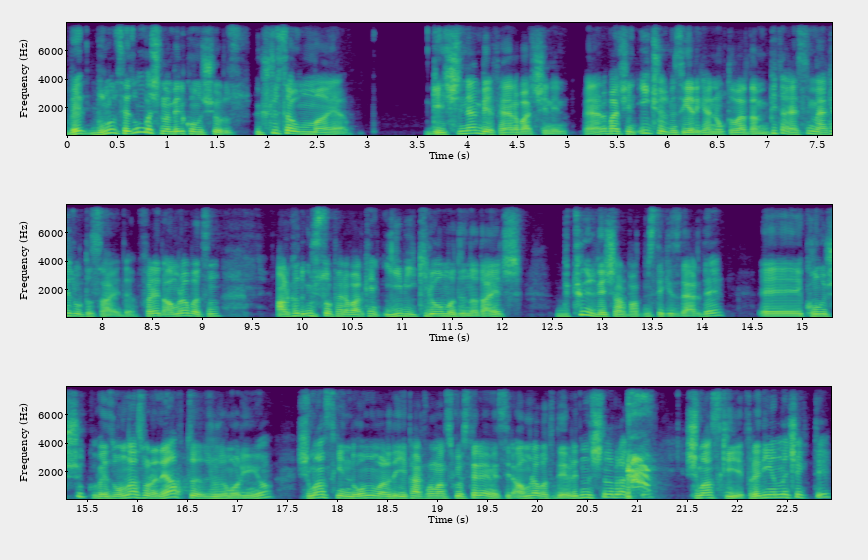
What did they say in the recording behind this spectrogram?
ve bunu sezon başından beri konuşuyoruz. Üçlü savunmaya geçtiğinden beri Fenerbahçe'nin Fenerbahçe'nin ilk çözmesi gereken noktalardan bir tanesi merkez orta sahaydı. Fred Amrabat'ın arkada 3 stoper varken iyi bir ikili olmadığına dair bütün 105 çarpı 68'lerde e, konuştuk ve ondan sonra ne yaptı Jose Mourinho? Şimanski'nin de 10 numarada iyi performans gösterememesiyle Amrabat'ı devrenin dışına bıraktı. Şimanski'yi Fred'in yanına çekti.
